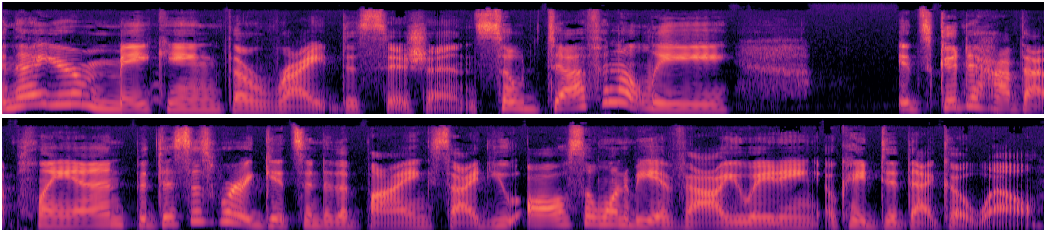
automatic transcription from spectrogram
and that you're making the right decisions. So definitely it's good to have that plan, but this is where it gets into the buying side. You also want to be evaluating, okay, did that go well?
